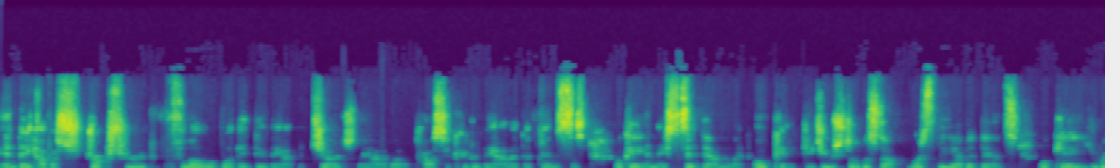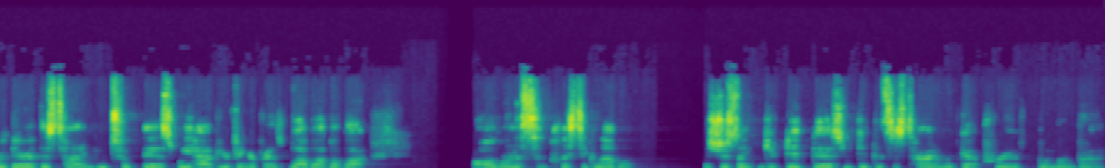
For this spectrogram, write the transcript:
and they have a structured flow of what they do. They have a judge, they have a prosecutor, they have a defense. Okay, and they sit down and like, okay, did you steal the stuff? What's the evidence? Okay, you were there at this time. You took this. We have your fingerprints. Blah blah blah blah. All on a simplistic level. It's just like you did this. You did this this time. We've got proof. Boom boom boom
